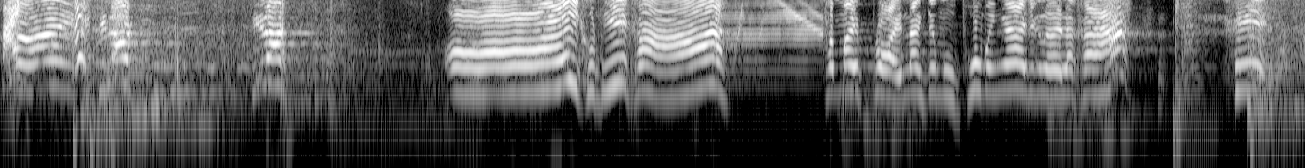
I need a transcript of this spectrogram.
ไปเฮ้ยพี่รักพี่รัก โอ้ยคุณพี่ขาทำไมปล่อยนางจมูกพุ่งไปง่ายจังเลยล่ะคะเฮ้ยบอก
